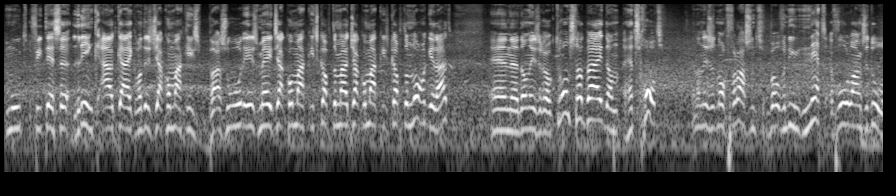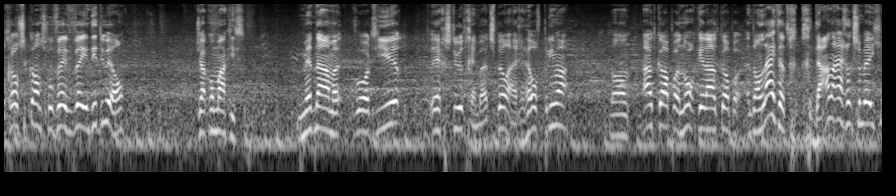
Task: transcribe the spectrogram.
moet Vitesse link uitkijken, want dit is Giacomakis. Bazoer is mee. Giacomakis kapt hem uit. Giacomakis kapt hem nog een keer uit. En uh, dan is er ook Tronstad bij. Dan het schot. En dan is het nog verrassend. Bovendien net voorlangs het doel. Grootste kans voor VVV in dit duel. Giacomakis. Met name wordt hier weggestuurd. Geen buitenspel. Eigen helft. Prima. Dan uitkappen. Nog een keer uitkappen. En dan lijkt het gedaan eigenlijk zo'n beetje.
